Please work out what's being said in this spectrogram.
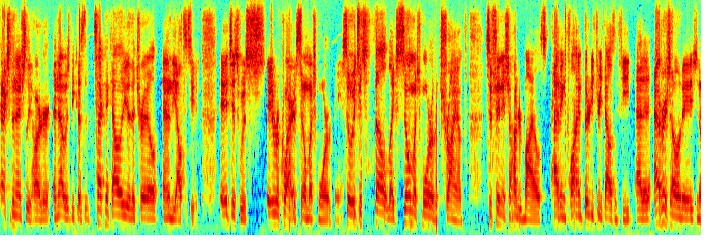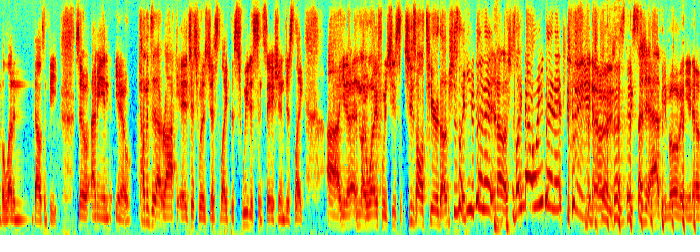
exponentially harder, and that was because of the technicality of the trail and the altitude. It just was, it required so much more of me. So it just felt like so much more of a triumph to finish 100 miles, having climbed 33,000 feet at an average elevation of 11,000 feet. So, I mean, you know, coming to that rock, it just was just like the sweetest sensation, just like, uh, you know, and my wife was, she's, she's all teared up. She's like, you did it. And I was just like, no, we did it. you know, it was just like such a happy moment, you know,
